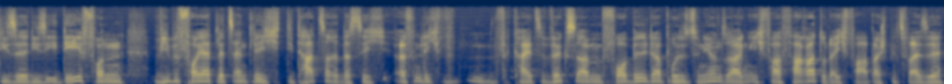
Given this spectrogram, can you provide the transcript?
diese, diese Idee von, wie befeuert letztendlich die Tatsache, dass sich öffentlichkeitswirksame Vorbilder positionieren und sagen, ich fahre Fahrrad oder ich fahre beispielsweise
